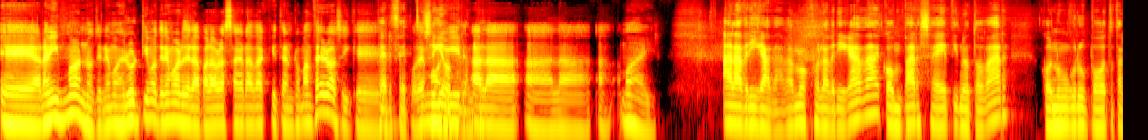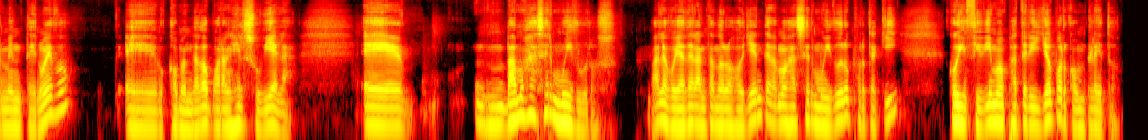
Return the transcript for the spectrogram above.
Eh, ahora mismo no tenemos el último, tenemos el de la palabra sagrada escrita en romancero, así que Perfecto, podemos ir a la, a la. a- vamos a ir. A la Brigada. Vamos con la Brigada, comparsa Etino Tobar, con un grupo totalmente nuevo, eh, comandado por Ángel Subiela. Eh, mm, vamos a ser muy duros, ¿vale? Voy adelantando a los oyentes, vamos a ser muy duros porque aquí coincidimos Pater y yo por completo.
